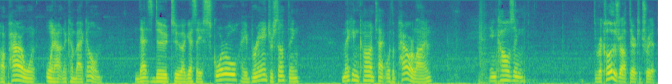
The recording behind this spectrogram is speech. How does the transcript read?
our power went, went out and it come back on. That's due to I guess a squirrel a branch or something making contact with a power line and causing the recloser out there to trip.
